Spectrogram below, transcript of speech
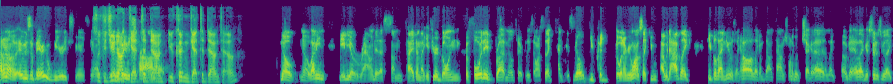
I don't know. It was a very weird experience. So could you not Everybody was get to down? You couldn't get to downtown. No, no. I mean, maybe around it as some type. And like if you're going before they brought military police, I want to say like ten days ago, you could go whenever you want. So like you, I would have like people that I knew was like, oh, like I'm downtown, I just want to go check it out. I'm like, okay. Like as soon as we like,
